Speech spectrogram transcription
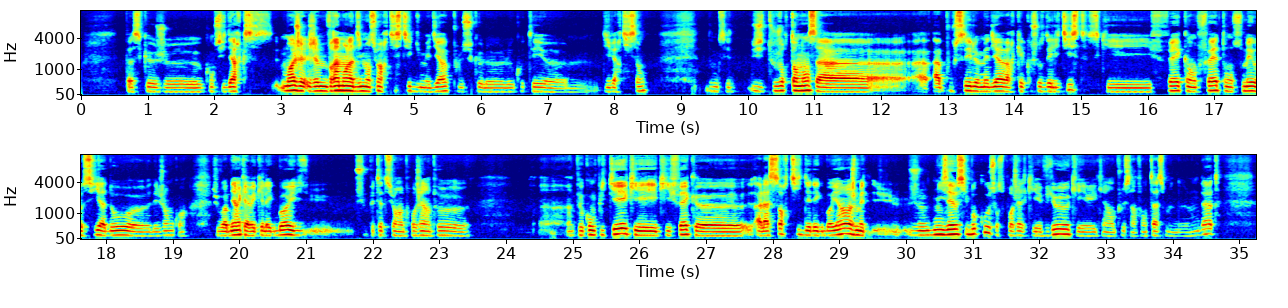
parce que je considère que moi j'aime vraiment la dimension artistique du média plus que le, le côté euh, divertissant. Donc c'est j'ai toujours tendance à, à, pousser le média vers quelque chose d'élitiste, ce qui fait qu'en fait on se met aussi à dos euh, des gens. Quoi. Je vois bien qu'avec Elec Boy, je suis peut-être sur un projet un peu un peu compliqué qui, qui fait que à la sortie d'Elec Boy 1, je, je misais aussi beaucoup sur ce projet qui est vieux, qui, est, qui a en plus un fantasme de longue date.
